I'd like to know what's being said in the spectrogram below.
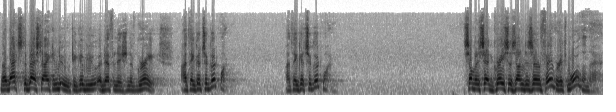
Now, that's the best I can do to give you a definition of grace. I think it's a good one. I think it's a good one. Somebody said grace is undeserved favor. It's more than that.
